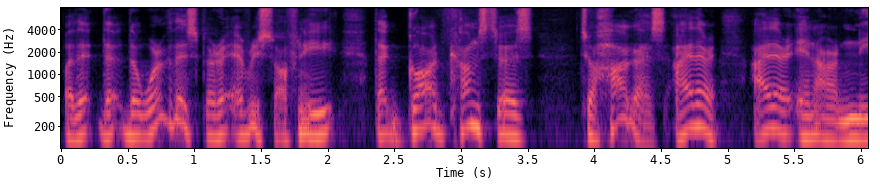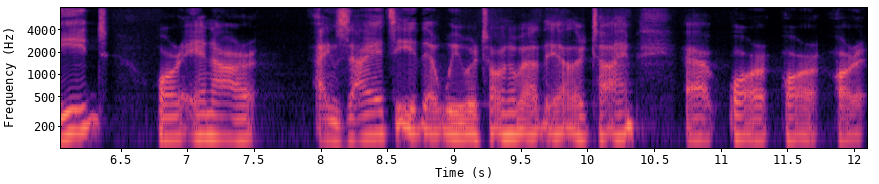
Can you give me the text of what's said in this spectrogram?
but the, the, the work of the Spirit every so often, he, that God comes to us to hug us, either, either in our need or in our anxiety that we were talking about the other time, uh, or, or, or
